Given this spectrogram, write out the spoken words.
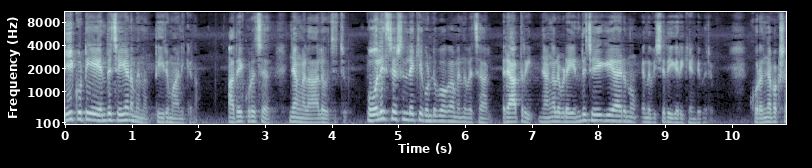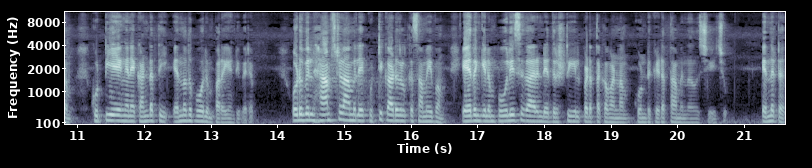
ഈ കുട്ടിയെ എന്ത് ചെയ്യണമെന്ന് തീരുമാനിക്കണം. അതേക്കുറിച്ച് ഞങ്ങൾ ആലോചിച്ചു. പോലീസ് സ്റ്റേഷനിലേക്ക് കൊണ്ടുപോകാമെന്ന് വെച്ചാൽ രാത്രി ഞങ്ങൾ ഇവിടെ എന്ത് ചെയ്യുകയായിരുന്നു എന്ന് വിശദീകരിക്കേണ്ടി വരും. കുറഞ്ഞപക്ഷം കുട്ടിയെ എങ്ങനെ കണ്ടെത്തി എന്നതുപോലും പറയേണ്ടി വരും. ഒടുവിൽ ഹാംസ്റ്റർഡാമിലെ കുറ്റിക്കാടുകൾക്ക് സമീപം ഏതെങ്കിലും പോലീസുകാരന്റെ ദൃഷ്ടിയിൽപ്പെടത്തക്കവണ്ണം കൊണ്ട് കിടത്താമെന്ന് നിശ്ചയിച്ചു. എന്നിട്ട്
